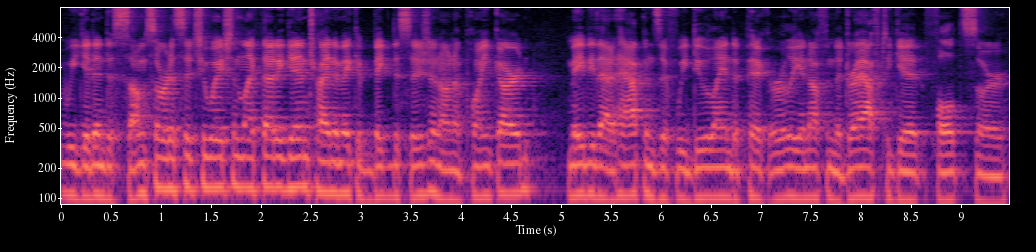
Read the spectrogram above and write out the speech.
we get into some sort of situation like that again, trying to make a big decision on a point guard. Maybe that happens if we do land a pick early enough in the draft to get Fultz or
